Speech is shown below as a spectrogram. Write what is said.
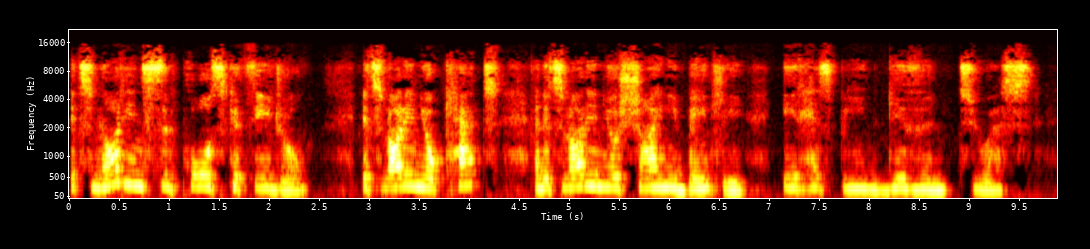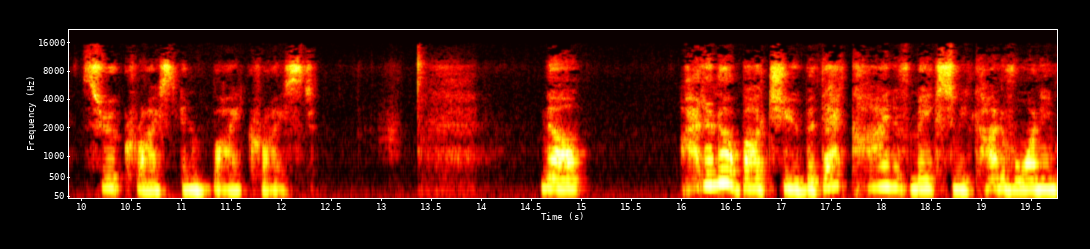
It's not in St. Paul's Cathedral. It's not in your cat and it's not in your shiny Bentley. It has been given to us through Christ and by Christ. Now, I don't know about you, but that kind of makes me kind of wanting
